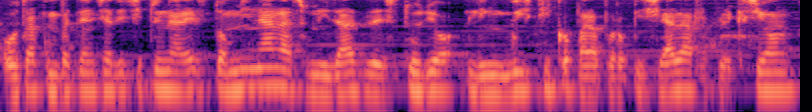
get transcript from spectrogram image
Otra competencia disciplinar es dominar las unidades de estudio lingüístico para propiciar la reflexión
